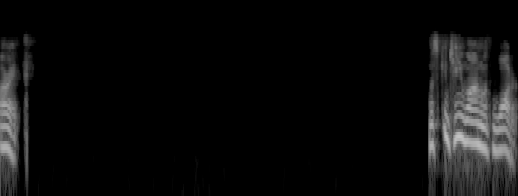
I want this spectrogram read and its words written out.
All right. Let's continue on with water.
